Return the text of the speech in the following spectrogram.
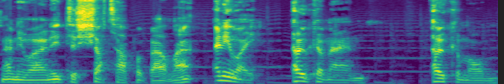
Anyway, I need to shut up about that. Anyway, Pokemon. Pokemon.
